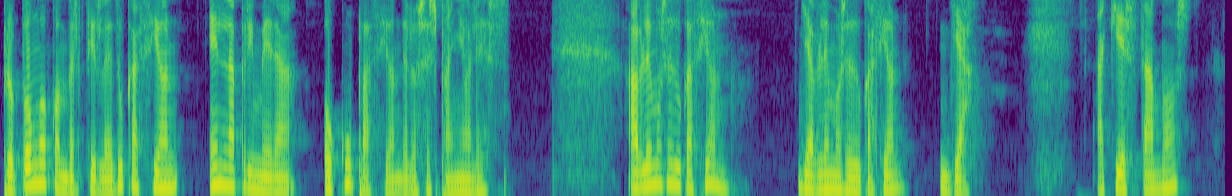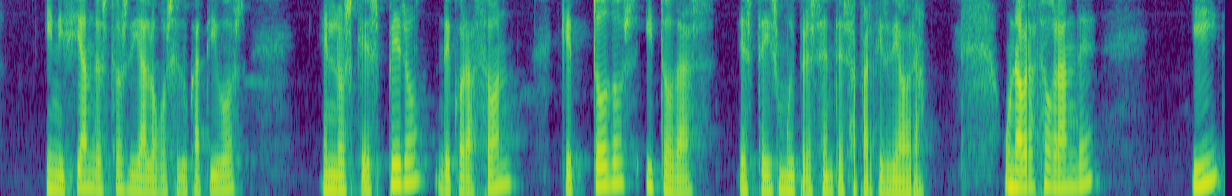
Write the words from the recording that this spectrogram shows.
Propongo convertir la educación en la primera ocupación de los españoles. Hablemos de educación y hablemos de educación ya. Aquí estamos iniciando estos diálogos educativos en los que espero de corazón que todos y todas estéis muy presentes a partir de ahora. Un abrazo grande y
